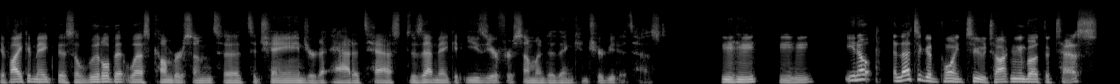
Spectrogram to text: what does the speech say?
if I could make this a little bit less cumbersome to to change or to add a test, does that make it easier for someone to then contribute a test? Mhm. Mhm. You know, and that's a good point too, talking about the tests.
